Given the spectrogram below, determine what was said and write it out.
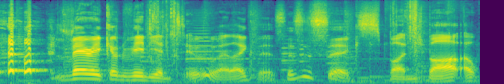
very convenient. Ooh, I like this. This is sick. SpongeBob. Oh,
